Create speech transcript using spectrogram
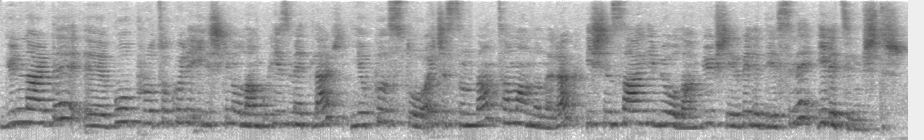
günlerde e, bu protokole ilişkin olan bu hizmetler yapı stoğu açısından tamamlanarak işin sahibi olan Büyükşehir Belediyesi'ne iletilmiştir.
